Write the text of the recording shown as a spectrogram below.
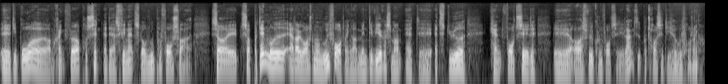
Øh, de bruger omkring 40 procent af deres finanslov nu på forsvaret. Så, øh, så på den måde er der jo også nogle udfordringer, men det virker som om, at, øh, at styret kan fortsætte, og også vil kunne fortsætte i lang tid på trods af de her udfordringer.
